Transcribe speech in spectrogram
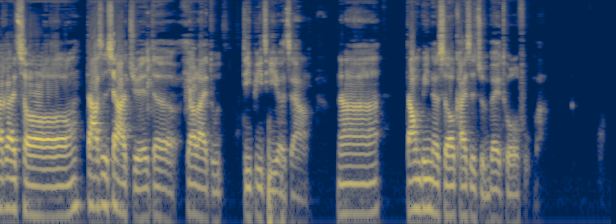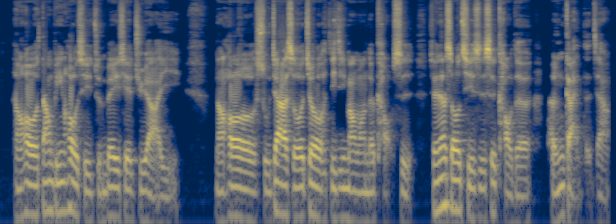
大概从大四下觉得要来读 DPT 了，这样。那当兵的时候开始准备托福嘛，然后当兵后期准备一些 GRE，然后暑假的时候就急急忙忙的考试，所以那时候其实是考得很赶的这样。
